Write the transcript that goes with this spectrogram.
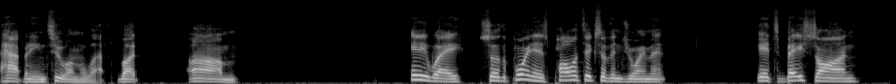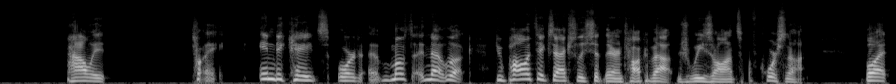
happening too on the left, but um, anyway, so the point is politics of enjoyment. It's based on how it t- indicates or uh, most. Now, look, do politics actually sit there and talk about jouissance? Of course not. But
